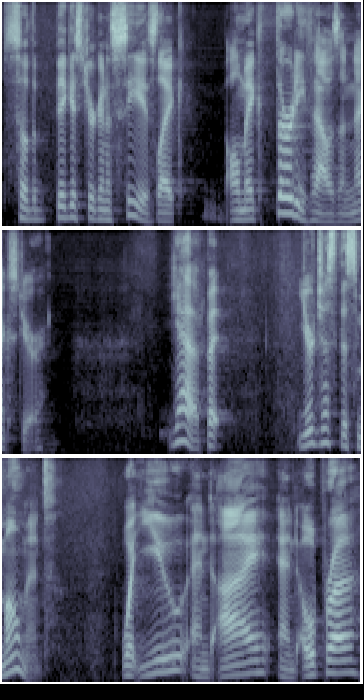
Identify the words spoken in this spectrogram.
So the biggest you're going to see is like, I'll make 30,000 next year. Yeah, but you're just this moment. What you and I and Oprah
